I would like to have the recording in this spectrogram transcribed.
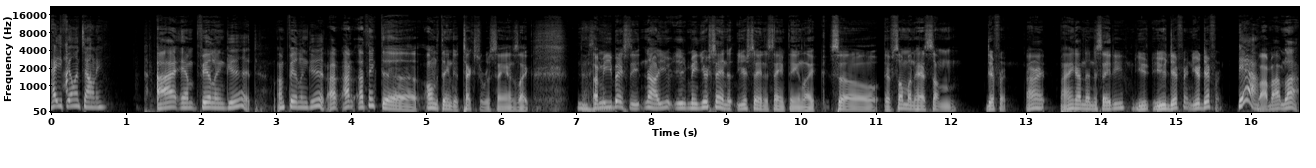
How you feeling, Tony? I am feeling good. I'm feeling good. I, I I think the only thing the texture was saying is like, I mean, you basically no, you, you I mean you're saying you're saying the same thing. Like, so if someone has something different, all right, I ain't got nothing to say to you. You you're different. You're different. Yeah. Blah blah blah.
